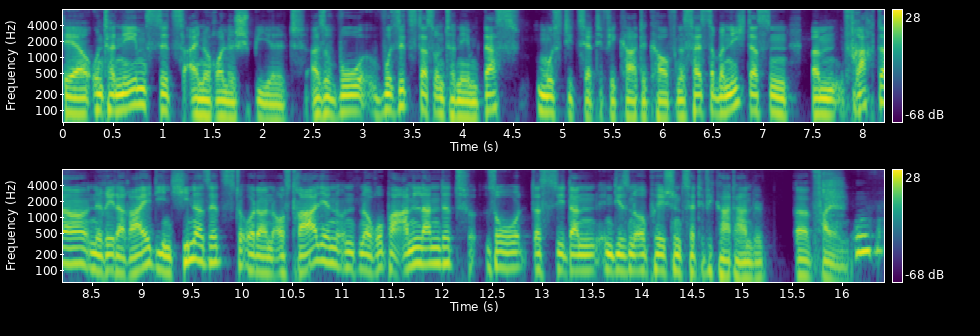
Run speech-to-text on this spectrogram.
der Unternehmenssitz eine Rolle spielt. Also wo, wo sitzt das Unternehmen? Das muss die Zertifikate kaufen. Das heißt aber nicht, dass ein ähm, Frachter, eine Reederei, die in China sitzt oder in Australien und in Europa anlandet, so dass sie dann in diesen europäischen Zertifikatehandel äh, fallen.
